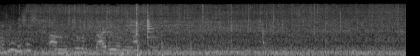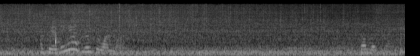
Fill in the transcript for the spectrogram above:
I think this is um too much brighter than the actually need. Okay, I think I has room for one more. Don't look nice.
